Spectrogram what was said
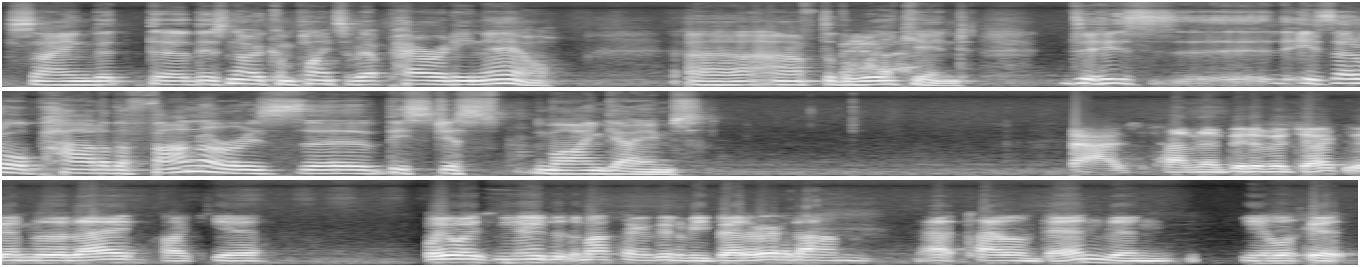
saying that uh, there's no complaints about parity now uh, after the weekend. Is, is that all part of the fun, or is uh, this just mind games? Nah, just having a bit of a joke at the end of the day. Like, yeah, we always knew that the Mustang was going to be better at um at Tailem Bend, and you look at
